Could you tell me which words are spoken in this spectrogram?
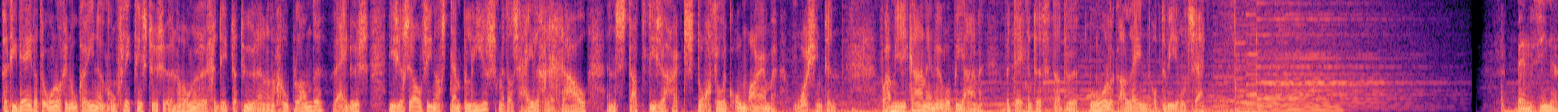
Het idee dat de oorlog in Oekraïne een conflict is tussen een hongerige dictatuur en een groep landen, wij dus, die zichzelf zien als tempeliers met als heilige graal een stad die ze hartstochtelijk omarmen, Washington. Voor Amerikanen en Europeanen betekent het dat we behoorlijk alleen op de wereld zijn. Benzine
